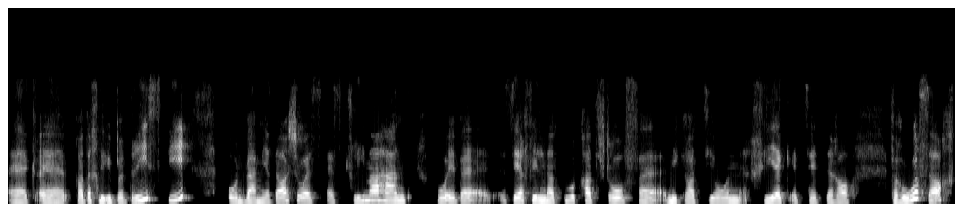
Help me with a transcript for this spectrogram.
äh, äh, gerade ein bisschen über 30 und wenn wir da schon ein, ein Klima haben, wo eben sehr viele Naturkatastrophen, Migration, Krieg etc. verursacht,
